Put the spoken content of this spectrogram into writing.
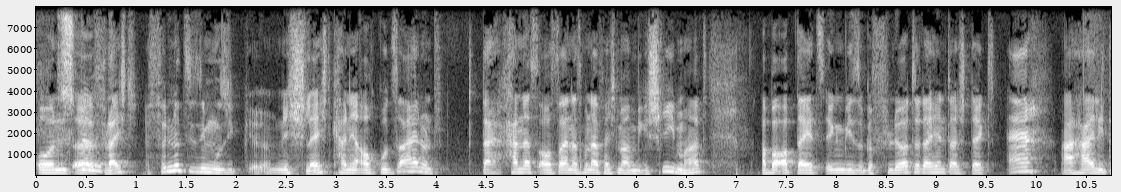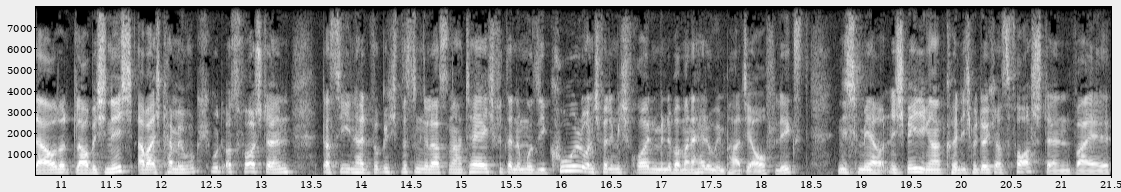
Und äh, vielleicht findet sie die Musik äh, nicht schlecht, kann ja auch gut sein und da kann es auch sein, dass man da vielleicht mal irgendwie geschrieben hat. Aber ob da jetzt irgendwie so Geflirte dahinter steckt, äh, I highly doubt it, glaube ich nicht. Aber ich kann mir wirklich gut aus vorstellen, dass sie ihn halt wirklich wissen gelassen hat, hey, ich finde deine Musik cool und ich würde mich freuen, wenn du bei meiner Halloween-Party auflegst. Nicht mehr und nicht weniger, könnte ich mir durchaus vorstellen, weil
